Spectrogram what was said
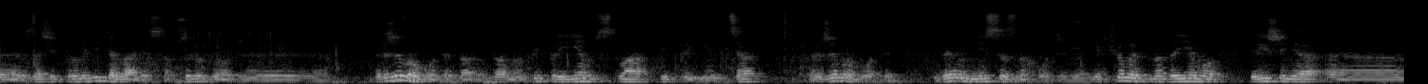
Е, Значить, проведіть аналіз абсолютно е, режим роботи даного підприємства, підприємця, режим роботи, де він місце знаходження. Якщо ми надаємо рішення е,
